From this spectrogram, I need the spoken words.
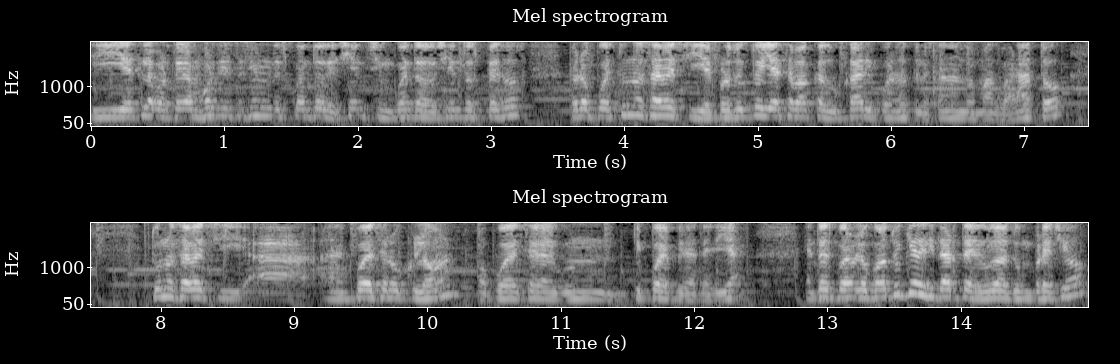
Y este laboratorio a lo mejor te está haciendo un descuento de 150 o 200 pesos, pero pues tú no sabes si el producto ya se va a caducar y por eso te lo están dando más barato. Tú no sabes si ah, ah, puede ser un clon o puede ser algún tipo de piratería. Entonces, por ejemplo, cuando tú quieres quitarte de dudas de un precio,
